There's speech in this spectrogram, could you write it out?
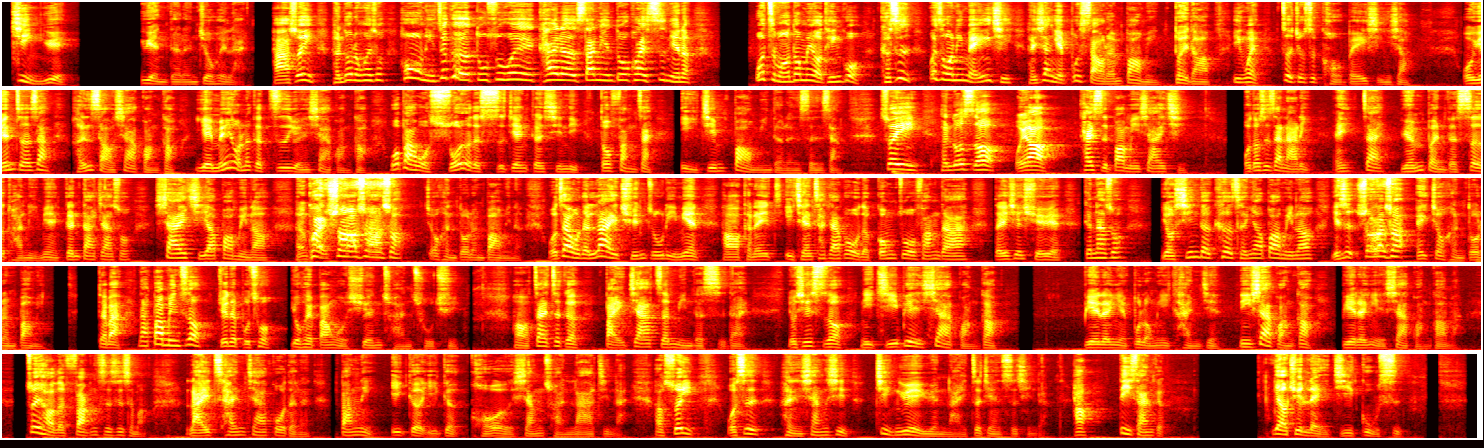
近越远的人就会来啊！所以很多人会说：“哦，你这个读书会开了三年多，快四年了，我怎么都没有听过？可是为什么你每一期很像也不少人报名？”对的哦，因为这就是口碑行销。我原则上很少下广告，也没有那个资源下广告。我把我所有的时间跟心力都放在已经报名的人身上，所以很多时候我要开始报名下一期，我都是在哪里？诶，在原本的社团里面跟大家说下一期要报名了，很快刷刷刷就很多人报名了。我在我的赖群组里面，好，可能以前参加过我的工作坊的啊的一些学员，跟他说。有新的课程要报名喽，也是刷刷刷，哎，就很多人报名，对吧？那报名之后觉得不错，又会帮我宣传出去。好，在这个百家争鸣的时代，有些时候你即便下广告，别人也不容易看见；你下广告，别人也下广告嘛。最好的方式是什么？来参加过的人帮你一个一个口耳相传拉进来。好，所以我是很相信近月远来这件事情的。好，第三个。要去累积故事，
